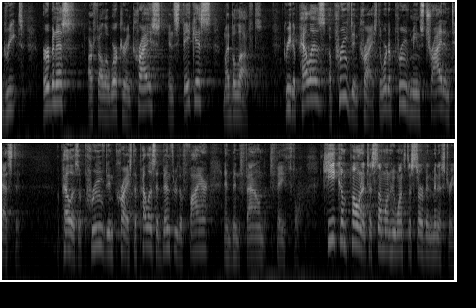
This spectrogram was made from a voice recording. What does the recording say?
Greet Urbanus, our fellow worker in Christ. And Stachys, my beloved. Greet Apelles, approved in Christ. The word approved means tried and tested. Apelles approved in Christ. Apelles had been through the fire and been found faithful. Key component to someone who wants to serve in ministry.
